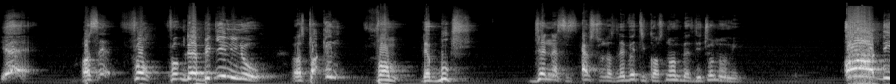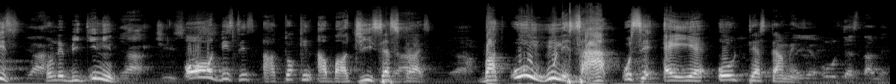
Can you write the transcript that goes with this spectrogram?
Yeah. I said from from the beginning, you know, I was talking from the books Genesis, Exodus, Leviticus, Numbers, Deuteronomy. All this yeah. from the beginning. Yeah, all these things are talking about Jesus. Christ. But who who is who say a Old Testament. Testament.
